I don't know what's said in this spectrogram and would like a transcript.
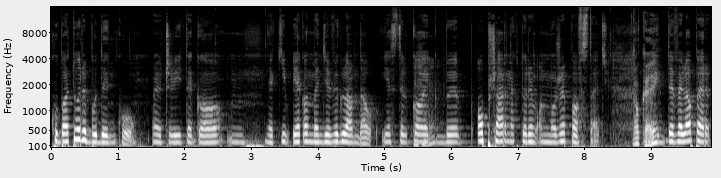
kubatury budynku, e, czyli tego, mm, jaki, jak on będzie wyglądał. Jest tylko mhm. jakby obszar, na którym on może powstać. Okay. Deweloper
